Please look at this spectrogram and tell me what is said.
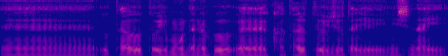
えー、歌うというものではなく、えー、語るという状態にしない。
